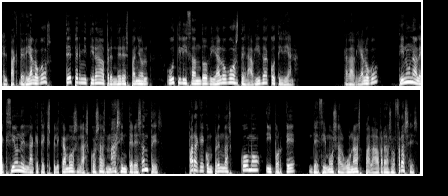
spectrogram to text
El pack de diálogos te permitirá aprender español utilizando diálogos de la vida cotidiana. Cada diálogo tiene una lección en la que te explicamos las cosas más interesantes, para que comprendas cómo y por qué decimos algunas palabras o frases.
